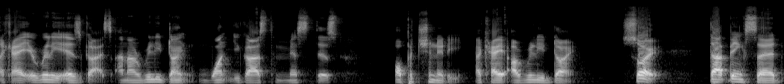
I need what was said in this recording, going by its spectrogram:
Okay, it really is, guys. And I really don't want you guys to miss this opportunity. Okay, I really don't. So that being said,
